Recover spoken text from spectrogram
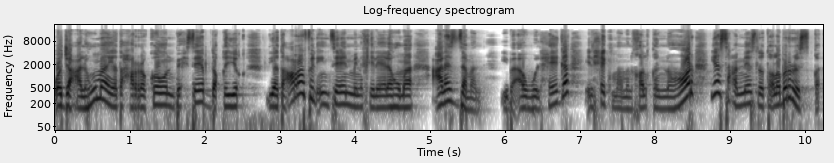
وجعلهما يتحركان بحساب دقيق ليتعرف الإنسان من خلالهما على الزمن. يبقى أول حاجة الحكمة من خلق النهار يسعى الناس لطلب الرزق.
